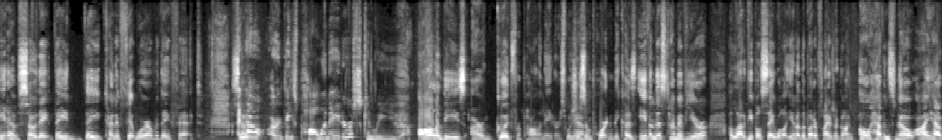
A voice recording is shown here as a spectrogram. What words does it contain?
native, so they they they kind of fit wherever they fit. So, and now, are these pollinators? Can we? Uh... All of these are good for pollinators, which yeah. is important because even this time of year, a lot of people say, well, you know, the butterflies are gone. Oh heavens, no! I have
